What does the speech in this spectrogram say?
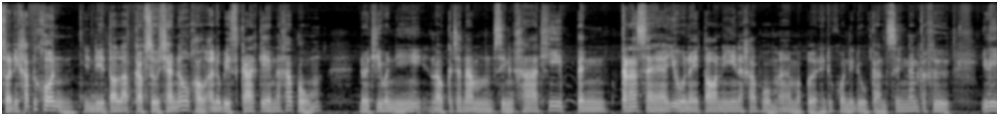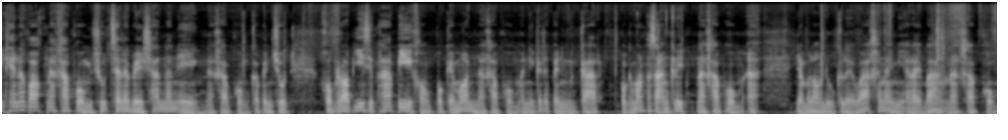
สวัสดีครับทุกคน ยินดีต้อนรับกลับสู่ช anel ของ Anubis Card Game นะครับผม โดยที่วันนี้เราก็จะนำสินค้าที่เป็นกระแสอยู่ในตอนนี้นะครับผมามาเปิดให้ทุกคนได้ดูกัน ซึ่งนั่นก็คือ Elite Trainer Box นะครับผมชุด Celebration นั่นเองนะครับผมก็เป็นชุดครบรอบ 25 ปีของโปเกมอนนะครับผมอันนี้ก็จะเป็นการ์ดโปเกมอนภาษาอังกฤษนะครับผมอะเดี๋ยวมาลองดูกันเลยว่าข้างในมีอะไรบ้างนะครับผม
